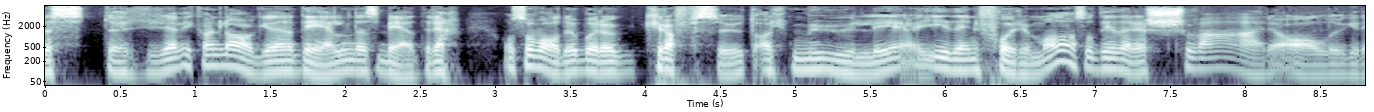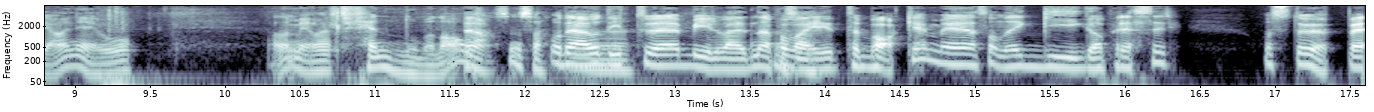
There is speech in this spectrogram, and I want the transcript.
det større vi kan lage delen, dess bedre. Og så var det jo bare å krafse ut alt mulig i den forma. da, så De der svære alugreiene er jo ja, de er jo helt fenomenale, Ja. syns jeg. Og det er jo ditt dit eh, bilverden er på altså- vei tilbake, med sånne gigapresser. Å støpe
